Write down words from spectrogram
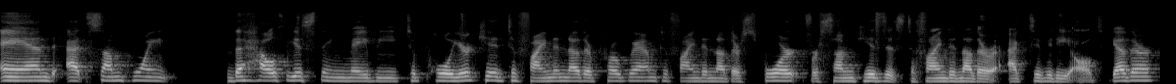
And at some point, the healthiest thing may be to pull your kid to find another program, to find another sport. For some kids, it's to find another activity altogether.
